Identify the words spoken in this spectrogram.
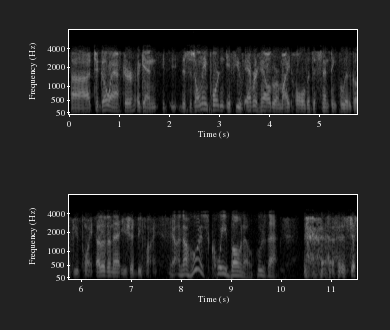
Uh, to go after, again, it, it, this is only important if you've ever held or might hold a dissenting political viewpoint. Other than that, you should be fine. Yeah. Now, who is Cui Bono? Who's that? it's just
